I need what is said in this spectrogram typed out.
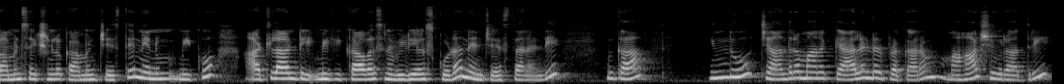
కామెంట్ సెక్షన్లో కామెంట్ చేస్తే నేను మీకు అట్లాంటి మీకు కావాల్సిన వీడియోస్ కూడా నేను చేస్తానండి. ఇంకా హిందూ చాంద్రమాన క్యాలెండర్ ప్రకారం మహాశివరాత్రి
